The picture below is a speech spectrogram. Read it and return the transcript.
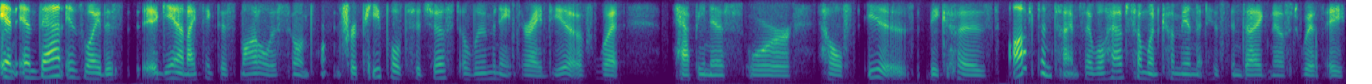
And and that is why this again I think this model is so important for people to just illuminate their idea of what happiness or health is because oftentimes I will have someone come in that has been diagnosed with a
